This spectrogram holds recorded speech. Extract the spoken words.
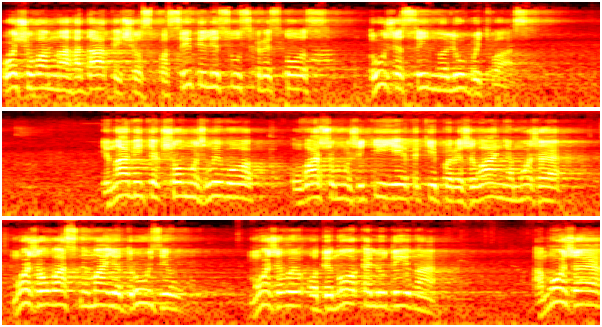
Хочу вам нагадати, що Спаситель Ісус Христос дуже сильно любить вас. І навіть якщо, можливо, у вашому житті є такі переживання, може, може у вас немає друзів, може ви одинока людина, а може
